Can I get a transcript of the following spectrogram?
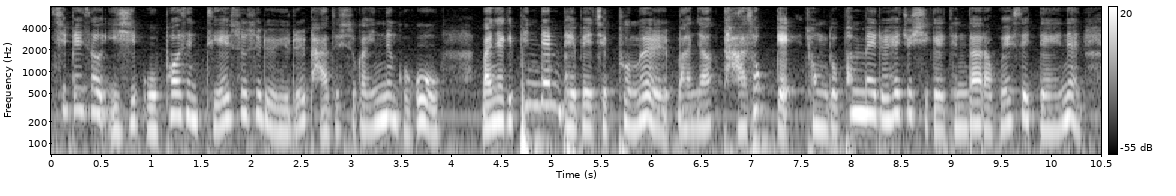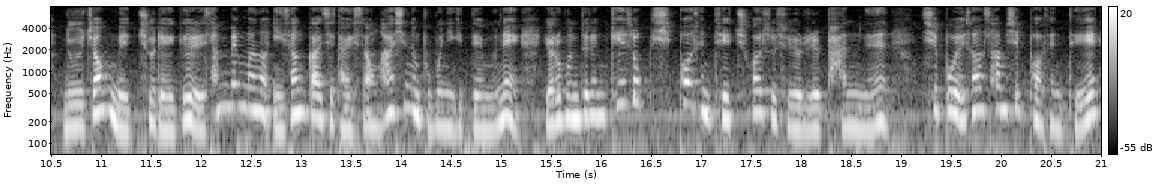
10에서 25%의 수수료율을 받을 수가 있는 거고 만약에 핀덴 베베 제품을 만약 5개 정도 판매를 해주시게 된다라고 했을 때에는 누적 매출액을 300만원 이상까지 달성하시는 부분이기 때문에 여러분들은 계속 10%의 추가 수수료를 받는 15에서 30%의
